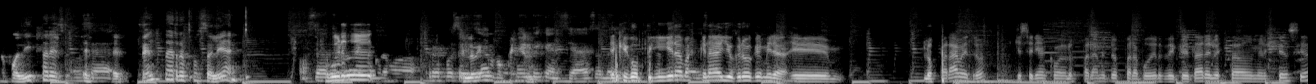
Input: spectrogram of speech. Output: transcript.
No podéis estar exenta de responsabilidad. O sea, es responsabilidad mismo con lo Es que con Piñera, más que nada, yo creo que, mira, eh, los parámetros, que serían como los parámetros para poder decretar el estado de emergencia,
